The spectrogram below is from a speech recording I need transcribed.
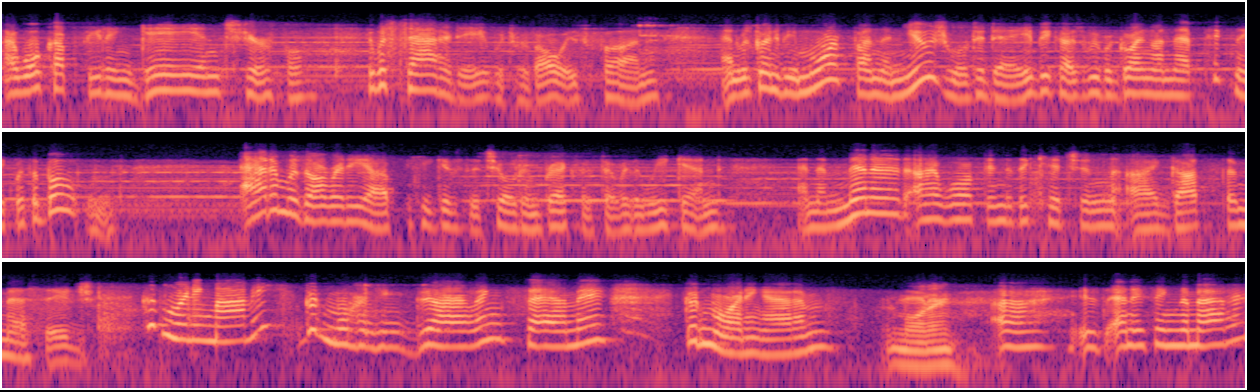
I woke up feeling gay and cheerful. It was Saturday, which was always fun, and it was going to be more fun than usual today because we were going on that picnic with the Boltons. Adam was already up. He gives the children breakfast over the weekend. And the minute I walked into the kitchen, I got the message. Good morning, Mommy. Good morning, darling, Sammy. Good morning, Adam. Good morning. Uh, is anything the matter?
